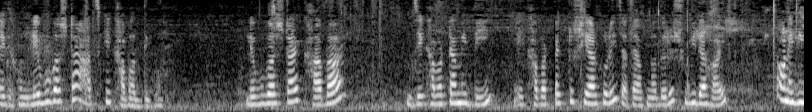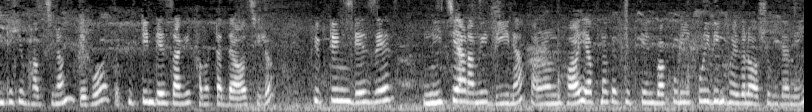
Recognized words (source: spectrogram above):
এই দেখুন, লেবু গাছটা আজকে খাবার দিব। লেবু গাছটায় খাবার, যে খাবারটা আমি দিই, এই খাবারটা একটু শেয়ার করি যাতে আপনাদেরও সুবিধা হয়। অনেক দিন থেকে ভাবছিলাম দেবো, তো ফিফটিন ডেজ আগে খাবারটা দেওয়া ছিল। ফিফটিন ডেজের নিচে আর আমি দিই না, কারণ হয় আপনাকে ফিফটিন বা কুড়ি কুড়ি দিন হয়ে গেলে অসুবিধা নেই,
